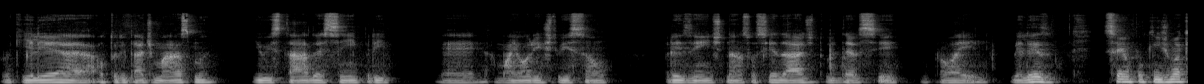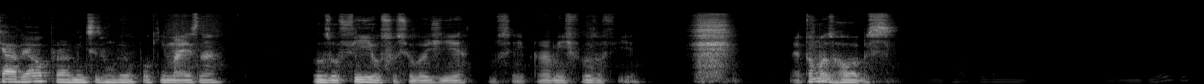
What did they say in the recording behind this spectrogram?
porque ele é a autoridade máxima e o Estado é sempre é, a maior instituição presente na sociedade, tudo deve ser em prol a ele, beleza? Isso aí é um pouquinho de Maquiavel, provavelmente vocês vão ver um pouquinho mais na filosofia ou sociologia não sei, provavelmente filosofia. É Thomas Hobbes. Thomas Hobbes, ele é um, ele é um inglês, né?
